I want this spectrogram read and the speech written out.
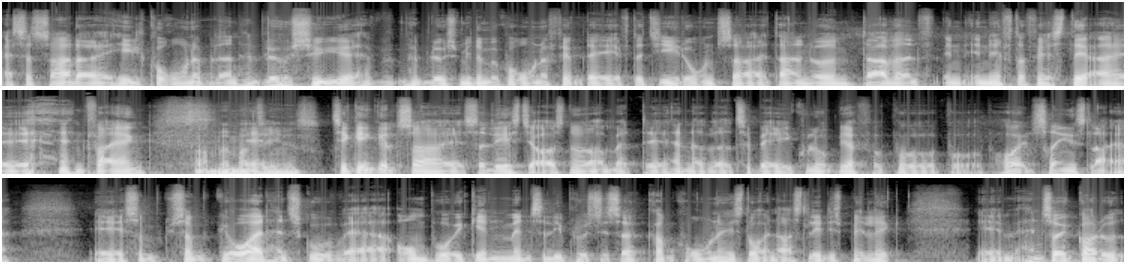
Altså, så er der hele coronaballaden. Han blev syg, øh, han blev smittet med corona fem dage efter Giroen, så der er noget, der har været en, en, efterfest der, øh, en fejring. Sammen med Martinez. Øh, til gengæld så, så læste jeg også noget om, at han havde været tilbage i Colombia for, på, på, på højdetræningslejr, øh, som, som gjorde, at han skulle være ovenpå igen, men så lige pludselig så kom coronahistorien også lidt i spil, ikke? Øh, han så ikke godt ud,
